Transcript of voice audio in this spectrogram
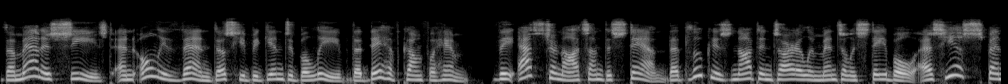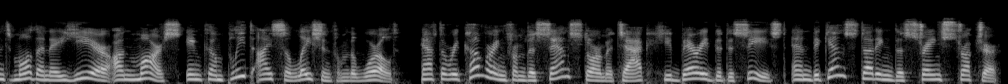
The man is seized, and only then does he begin to believe that they have come for him. The astronauts understand that Luke is not entirely mentally stable as he has spent more than a year on Mars in complete isolation from the world. After recovering from the sandstorm attack, he buried the deceased and began studying the strange structure.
